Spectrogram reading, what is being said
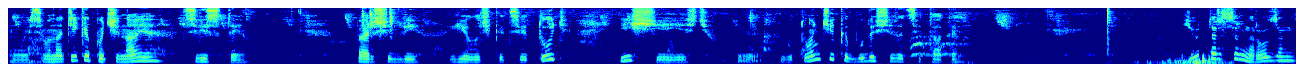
Ось вона тільки починає цвісти. Перші дві гілочки цвітуть і ще є. Бутончики буде ще зацвітати. Ютерсен Розен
